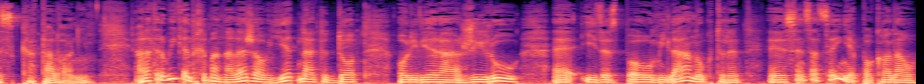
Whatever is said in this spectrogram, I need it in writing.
z Katalonii. Ale ten weekend chyba należał jednak do Oliviera Giroud i zespołu Milanu, który sensacyjnie pokonał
